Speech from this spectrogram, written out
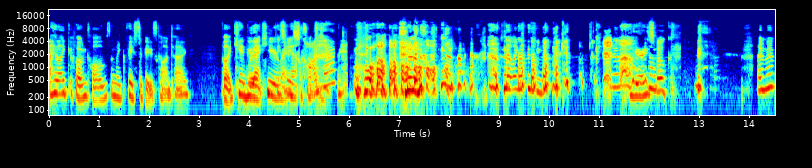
I like phone calls and like face to face contact, but like can't do that here right now. Face-to-face so- contact? Whoa. No, no, no, no, no, not like kissing. Like, no, You already spoke. I meant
